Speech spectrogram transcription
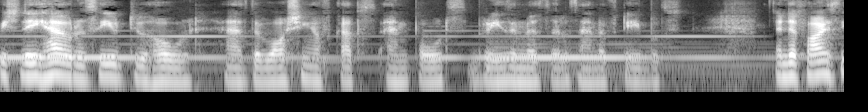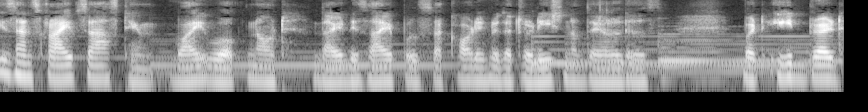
which they have received to hold, as the washing of cups and pots, brazen vessels, and of tables. Then the Pharisees and scribes asked him, Why walk not thy disciples according to the tradition of the elders, but eat bread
